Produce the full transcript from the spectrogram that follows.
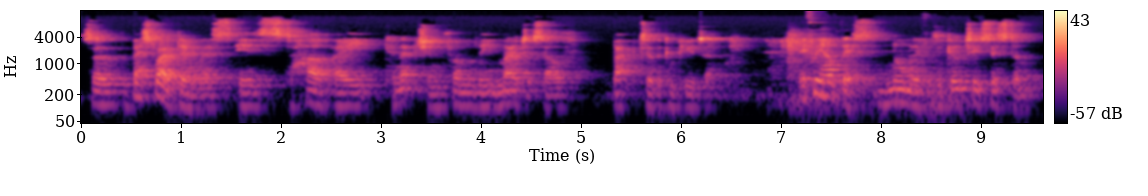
So the best way of doing this is to have a connection from the mount itself back to the computer. If we have this, normally if it's a go-to system,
